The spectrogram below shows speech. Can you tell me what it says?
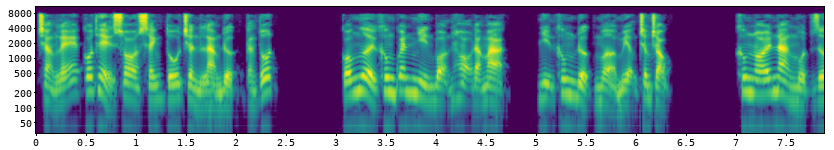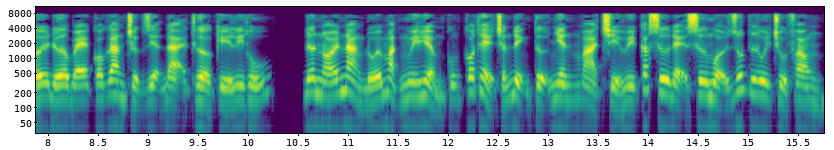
chẳng lẽ có thể so sánh Tố Trần làm được càng tốt. Có người không quen nhìn bọn họ đạm mạc, nhịn không được mở miệng châm trọng. Không nói nàng một giới đứa bé có gan trực diện đại thừa kỳ ly thú, đơn nói nàng đối mặt nguy hiểm cũng có thể chấn định tự nhiên mà chỉ huy các sư đệ sư muội rút lui chủ phong,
